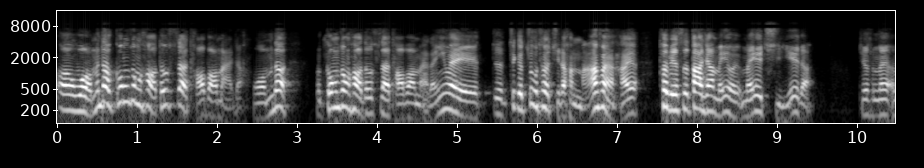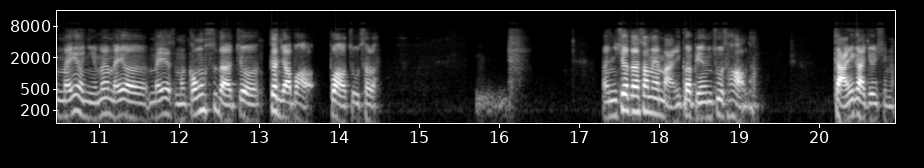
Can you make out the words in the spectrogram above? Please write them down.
呃，我们的公众号都是在淘宝买的，我们的公众号都是在淘宝买的，因为这这个注册起来很麻烦，还特别是大家没有没有企业的，就是没没有你们没有没有什么公司的，就更加不好不好注册了。嗯，你就在上面买一个别人注册好的，改一改就行了。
